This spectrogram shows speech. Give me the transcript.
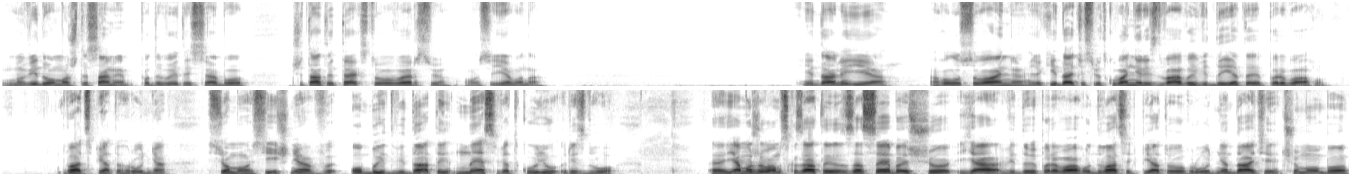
Ну, відео можете самі подивитися або читати текстову версію. Ось є вона. І далі є голосування. Якій даті святкування Різдва ви віддаєте перевагу? 25 грудня, 7 січня в обидві дати не святкую Різдво. Е, Я можу вам сказати за себе, що я віддаю перевагу 25 грудня даті. Чому? Бо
